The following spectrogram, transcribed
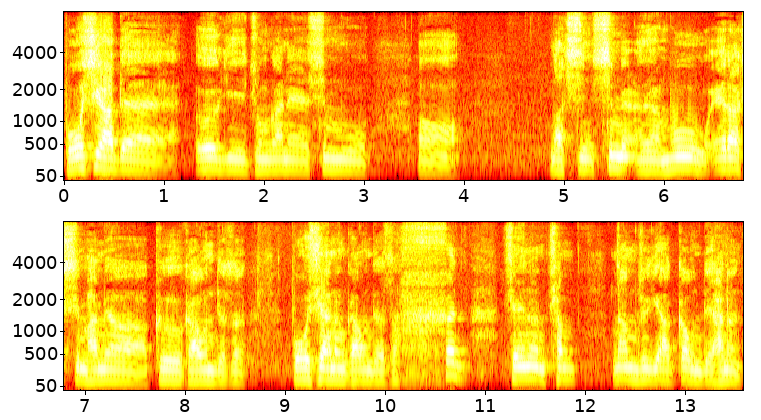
보시하되 어기 중간에 신무 어, 낙심 심, 무애락심하며 그 가운데서 보시하는 가운데서 하, 쟤는 참 남주기 아까운데 하는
